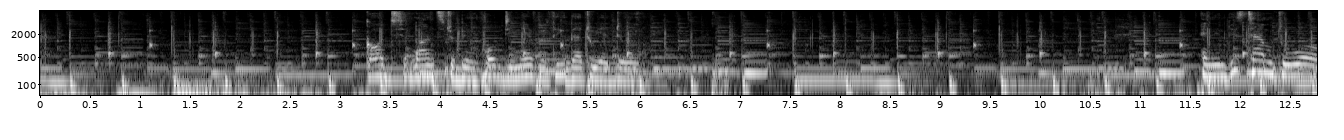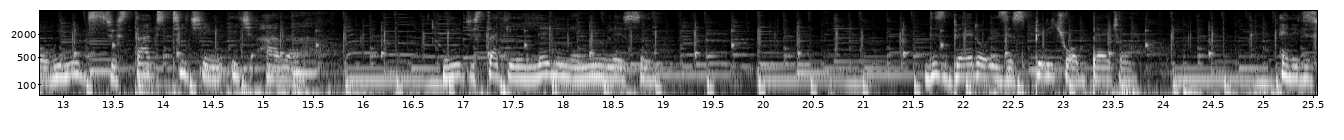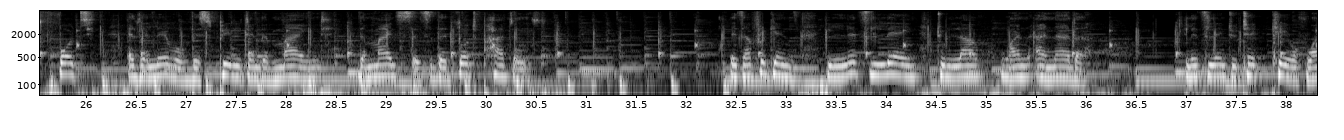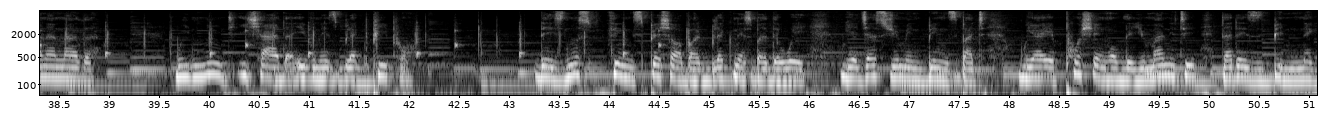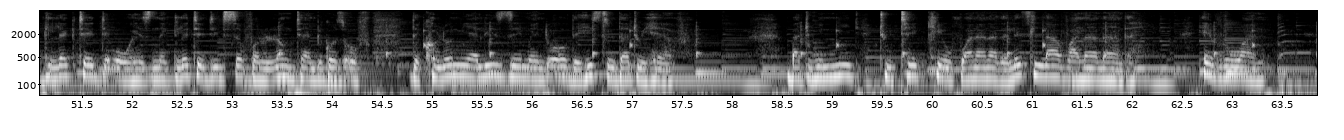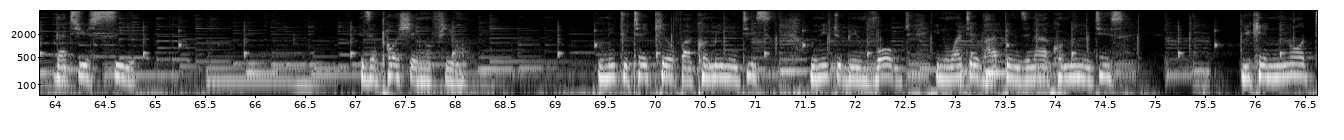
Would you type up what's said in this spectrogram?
God wants to be involved in everything that we are doing. And in this time to war, we need to start teaching each other. We need to start learning a new lesson. This battle is a spiritual battle, and it is fought at the level of the spirit and the mind, the mindsets, the thought patterns. As Africans, let's learn to love one another. Let's learn to take care of one another. We need each other, even as black people. There is no thing special about blackness, by the way. We are just human beings, but we are a portion of the humanity that has been neglected or has neglected itself for a long time because of the colonialism and all the history that we have. But we need to take care of one another. Let's love one another. Everyone that you see is a portion of you. We need to take care of our communities. We need to be involved in whatever happens in our communities. You cannot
